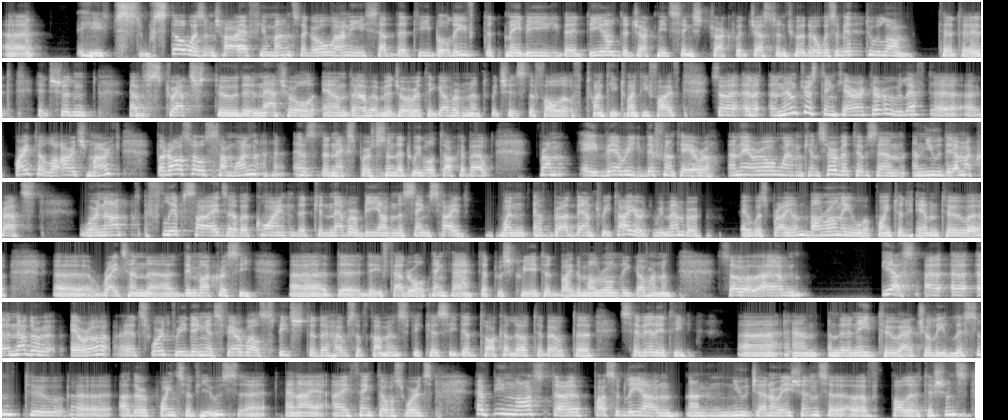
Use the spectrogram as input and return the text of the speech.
Uh, he st- still wasn't shy a few months ago when he said that he believed that maybe the deal that Jagmeet Singh struck with Justin Trudeau was a bit too long that it, it shouldn't have stretched to the natural end of a majority government, which is the fall of 2025. So, a, an interesting character who left a, a, quite a large mark, but also someone, uh, as the next person that we will talk about, from a very different era, an era when conservatives and, and new Democrats were not flip sides of a coin that can never be on the same side. When Ed Broadbent retired, remember, it was Brian Mulroney who appointed him to uh, uh, Rights and uh, Democracy, uh, the, the federal think tank that was created by the Mulroney government. So, um, yes, another era. It's worth reading his farewell speech to the House of Commons because he did talk a lot about civility uh, and and the need to actually listen to uh, other points of views. Uh, and I, I think those words have been lost uh, possibly on, on new generations uh, of politicians.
